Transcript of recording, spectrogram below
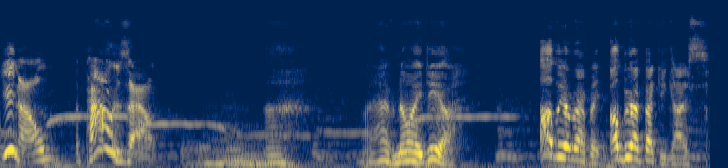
you know, the power's out? I have no idea. I'll be right back. I'll be right back, you guys.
